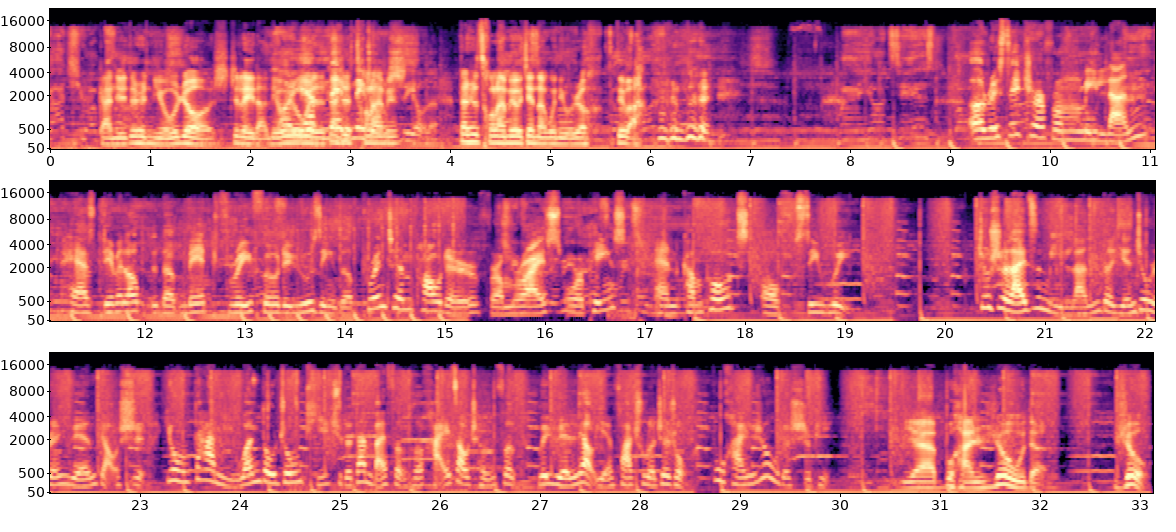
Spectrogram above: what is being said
感觉都是牛肉之类的牛肉味的，但是从来没是有的。但是从来没有见到过牛肉，对吧？A researcher from Milan has developed the meat-free food using the protein powder from rice or beans and compost of seaweed. 就是来自米兰的研究人员表示，用大米豌豆中提取的蛋白粉和海藻成分为原料，研发出了这种不含肉的食品。也不含肉的肉。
